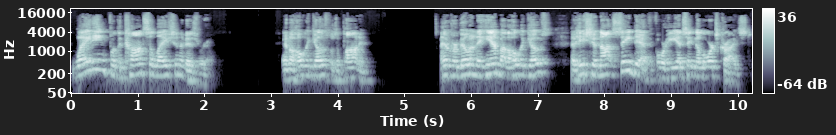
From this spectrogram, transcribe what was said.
Waiting for the consolation of Israel. And the Holy Ghost was upon him. And it was revealed unto him by the Holy Ghost that he should not see death before he had seen the Lord's Christ.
